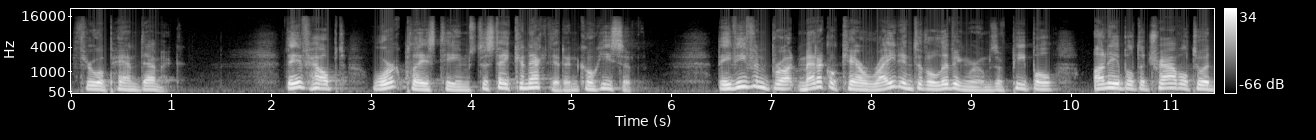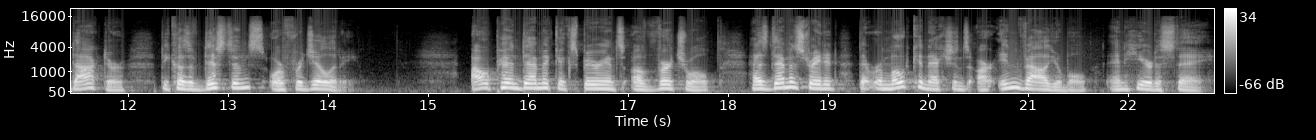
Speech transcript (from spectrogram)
through a pandemic. They've helped workplace teams to stay connected and cohesive. They've even brought medical care right into the living rooms of people unable to travel to a doctor because of distance or fragility. Our pandemic experience of virtual has demonstrated that remote connections are invaluable and here to stay.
